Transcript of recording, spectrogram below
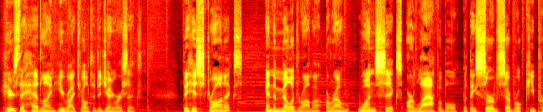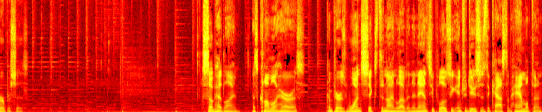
Here's the headline he writes relative to January 6th. The histrionics and the melodrama around 1 6 are laughable, but they serve several key purposes. Subheadline As Kamala Harris compares 1 6 to 9 11, and Nancy Pelosi introduces the cast of Hamilton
